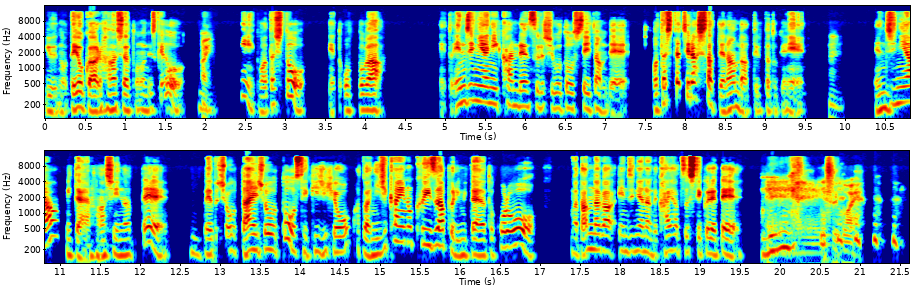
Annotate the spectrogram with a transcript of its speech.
いうのってよくある話だと思うんですけど、はい、に私と、えっと、夫が、えっと、エンジニアに関連する仕事をしていたんで、私たちらしさってなんだって言ったときに、うん、エンジニアみたいな話になって、ウェブ招待状と席次表、あとは二次会のクイズアプリみたいなところを、まあ、旦那がエンジニアなんで開発してくれて、えー、すごい。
